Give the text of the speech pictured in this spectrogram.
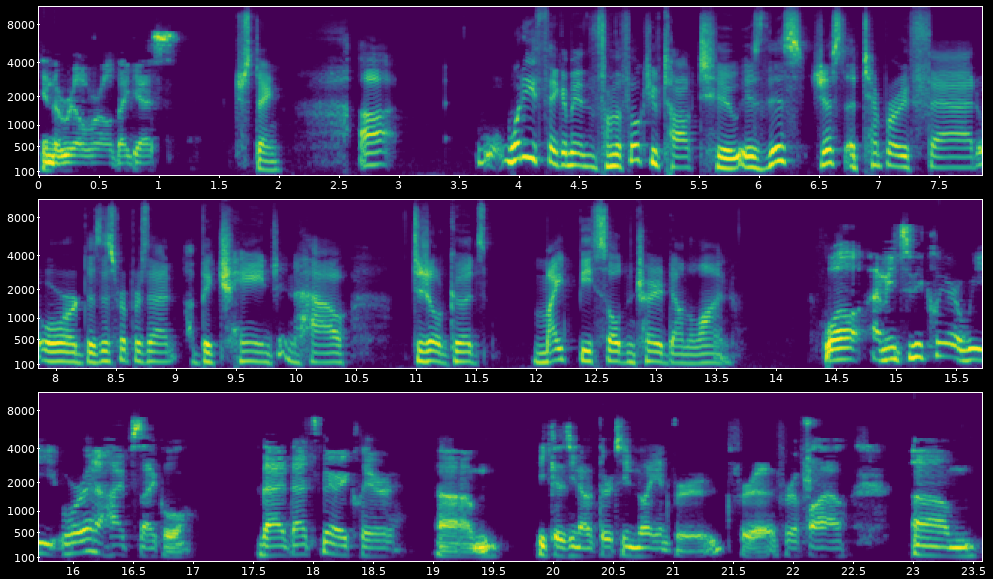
in the real world. I guess. Interesting. Uh, what do you think? I mean, from the folks you've talked to, is this just a temporary fad, or does this represent a big change in how digital goods might be sold and traded down the line? Well, I mean, to be clear, we we're in a hype cycle. That that's very clear. Um, because you know, 13 million for for a, for a file. Um,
